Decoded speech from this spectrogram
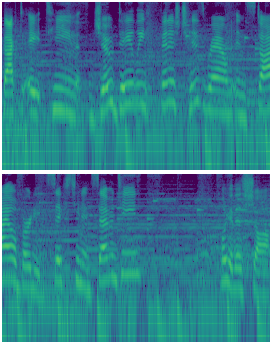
Back to 18, Joe Daly finished his round in style, birdied 16 and 17. Look at this shot.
